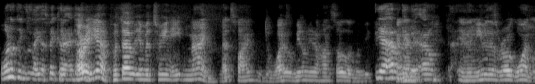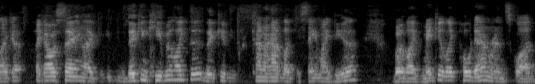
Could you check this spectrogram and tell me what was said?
one of the things like I speak. I, All right, yeah, put that in between eight and nine. That's fine. Why we don't need a Han Solo movie? Yeah, I don't And think then- that, I don't. And then even this Rogue One, like uh, like I was saying, like they can keep it like this. They could kind of have like the same idea, but like make it like Poe Dameron Squad.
